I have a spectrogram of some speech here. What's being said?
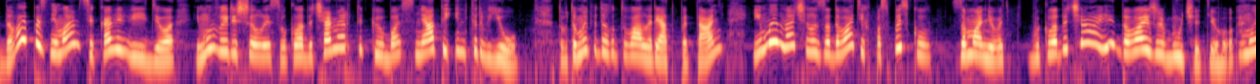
Давай познімаємо цікаві відео. І ми вирішили з викладачами Артикюба зняти інтерв'ю. Тобто ми підготували ряд питань, і ми почали задавати їх по списку, заманювати викладача і давай же мучать його. Ми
